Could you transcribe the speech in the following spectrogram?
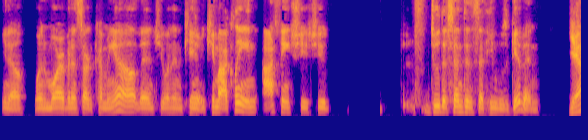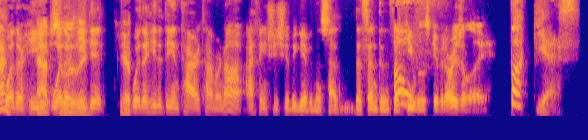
you know when more evidence started coming out then she went and came, came out clean i think she should do the sentence that he was given yeah. whether he whether he did Yep. whether he did the entire time or not i think she should be given the, sen- the sentence that he Oh. was given originally Fuck yes.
